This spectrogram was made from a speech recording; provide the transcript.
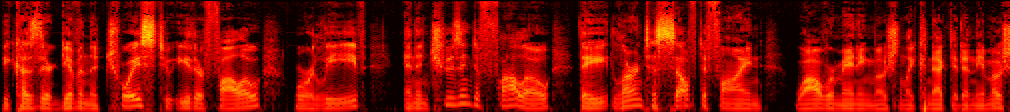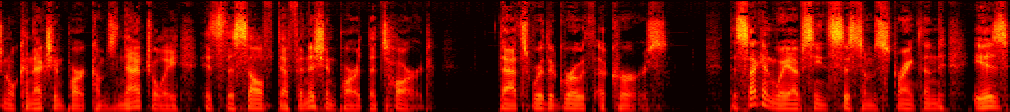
because they're given the choice to either follow or leave. And in choosing to follow, they learn to self define while remaining emotionally connected. And the emotional connection part comes naturally. It's the self definition part that's hard. That's where the growth occurs. The second way I've seen systems strengthened is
